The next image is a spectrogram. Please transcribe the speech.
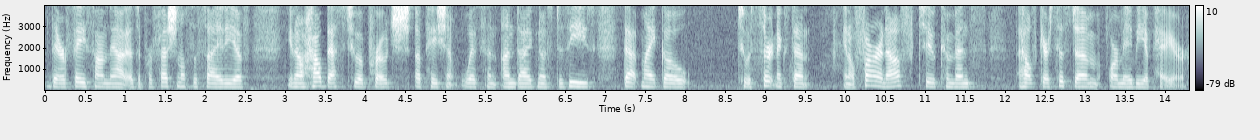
their face on that as a professional society of, you know, how best to approach a patient with an undiagnosed disease, that might go to a certain extent, you know, far enough to convince a healthcare system or maybe a payer.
